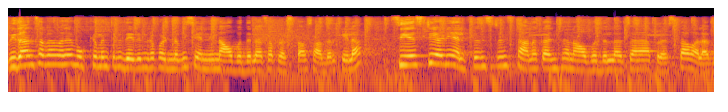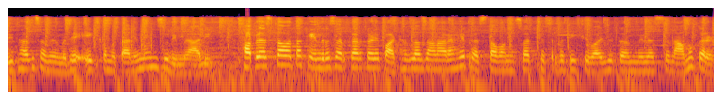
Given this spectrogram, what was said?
विधानसभेमध्ये मुख्यमंत्री देवेंद्र फडणवीस यांनी नाव बदलाचा प्रस्ताव सादर केला. सीएसटी आणि एल्फिन्स्टन स्थानकांच्या नाव बदलाच्या या प्रस्तावाला विधानसभेमध्ये एकमताने मंजुरी मिळाली. हा प्रस्ताव आता केंद्र सरकारकडे पाठवला जाणार आहे. प्रस्तावानुसार छत्रपती शिवाजी टर्मिनसचं नामकरण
